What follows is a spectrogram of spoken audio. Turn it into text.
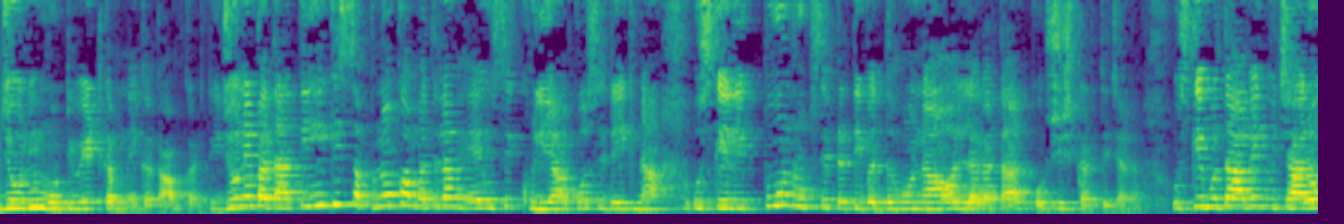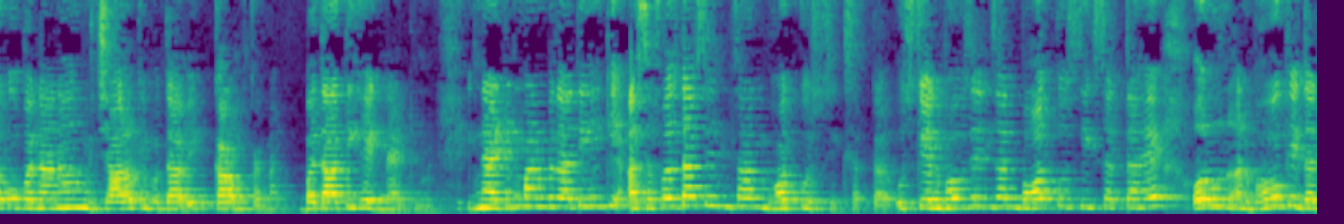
जो उन्हें मोटिवेट करने का काम करती जो उन्हें बताती है कि सपनों का मतलब है उसे खुली आँखों से देखना, उसके लिए पूर्ण रूप से प्रतिबद्ध होना और लगातार कोशिश करते जाना। उसके मुताबिक विचारों को बनाना और विचारों के मुताबिक काम करना। बताती है इग्नाइटेड माइंड इग्नाइटेड माइंड बताती है कि असफलता से इंसान बहुत कुछ सीख सकता है। उसके अनुभव से इंसान बहुत कुछ सीख सकता है और उन अनुभवों के दर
